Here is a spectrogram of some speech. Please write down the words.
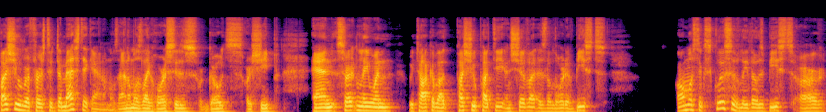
Pashu refers to domestic animals, animals like horses or goats or sheep. And certainly when we talk about Pashupati and Shiva as the Lord of beasts, almost exclusively those beasts are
